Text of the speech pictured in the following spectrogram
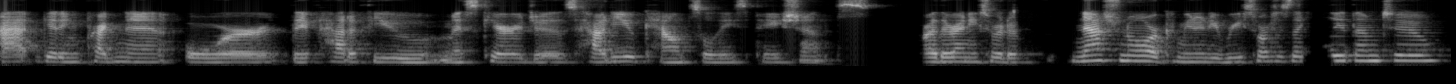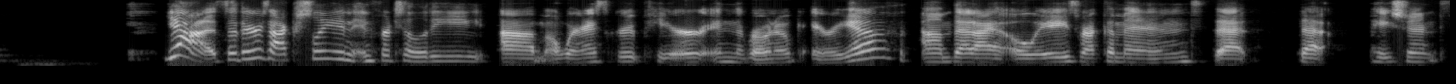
at getting pregnant or they've had a few miscarriages, how do you counsel these patients? Are there any sort of national or community resources that you lead them to? Yeah, so there's actually an infertility um, awareness group here in the Roanoke area um, that I always recommend that that patients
